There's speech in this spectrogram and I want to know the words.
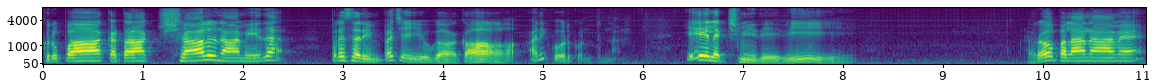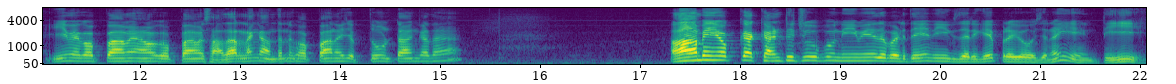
కృపా కటాక్షాలు నా మీద ప్రసరింపచేయుగాక అని కోరుకుంటున్నాం. ఏ లక్ష్మీదేవి? ఎవరో ఫలానా ఆమె ఈమె గొప్ప ఆమె ఆమె గొప్ప ఆమె సాధారణంగా అందరిని గొప్ప అని చెప్తూ ఉంటాం కదా. ఆమె యొక్క కంటి చూపు నీ మీద పడితే నీకు జరిగే ప్రయోజనం ఏంటి?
